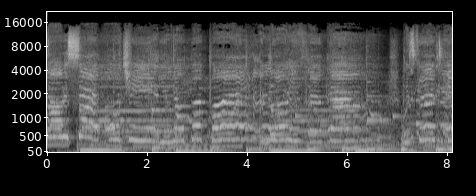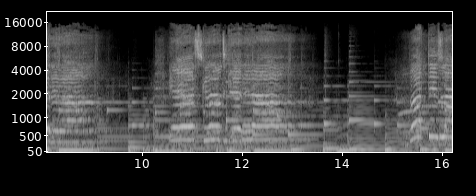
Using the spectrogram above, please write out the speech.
all this sad poetry in your notebook, boy? I know you felt down. It was good to get it out. Yeah, it's good to get it out. But these lines.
